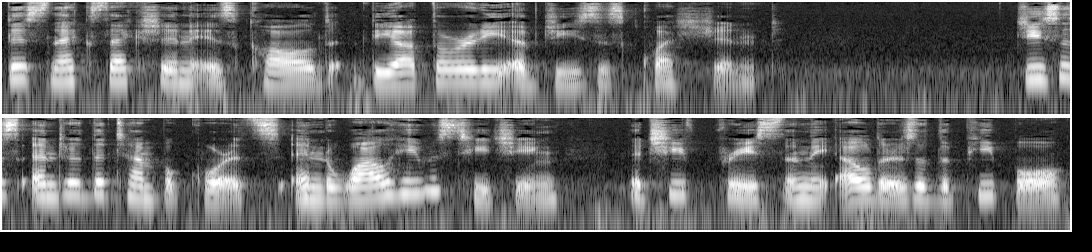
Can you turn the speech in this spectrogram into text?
This next section is called The Authority of Jesus Questioned. Jesus entered the temple courts, and while he was teaching, the chief priests and the elders of the people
